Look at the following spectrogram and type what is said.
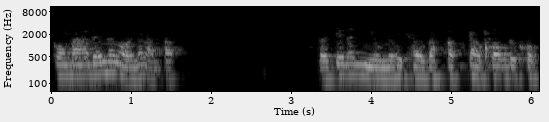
con ma đến nó ngồi nó làm Phật. Rồi cho nên nhiều người thờ bạc Phật chào con được khùng.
